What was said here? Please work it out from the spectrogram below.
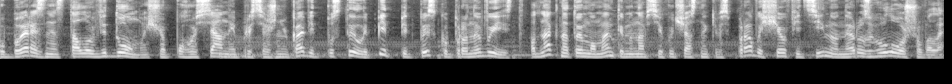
березня стало відомо, що Погосяна і присяжнюка відпустили під підписку про невиїзд. Однак на той момент імена всіх учасників справи ще офіційно не розголошували.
